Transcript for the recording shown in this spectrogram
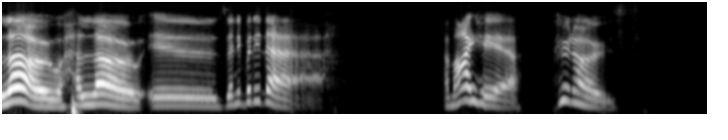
Hello, hello. Is anybody there? Am I here? Who knows?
